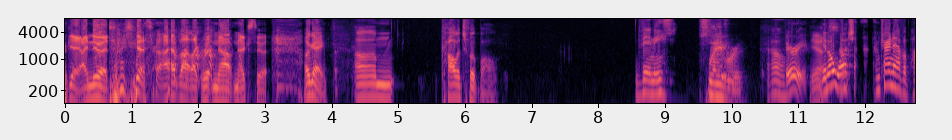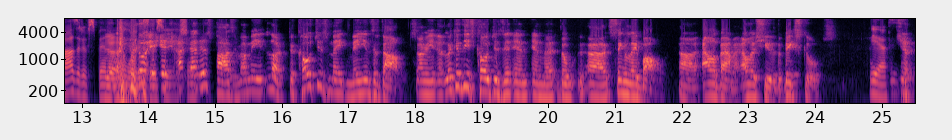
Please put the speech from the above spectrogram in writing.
Okay, I knew it. yes, I have that like written out next to it. Okay, um, college football. Vinnie. slavery. Oh. Very. Yes. You know I'm, what? tr- I'm trying to have a positive spin Yeah. on my word No, it, it, that is positive. I mean, look, the coaches make millions of dollars. I mean, look at these coaches in, in, in the, the uh, single A ball, uh, Alabama, LSU, the big schools. yeah, You know,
